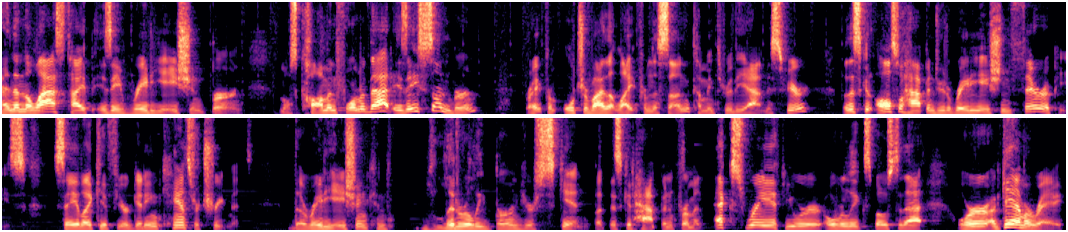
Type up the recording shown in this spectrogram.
And then the last type is a radiation burn. most common form of that is a sunburn, right, from ultraviolet light from the sun coming through the atmosphere. But this can also happen due to radiation therapies. Say like if you're getting cancer treatment, the radiation can literally burn your skin. But this could happen from an X-ray if you were overly exposed to that, or a gamma ray.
